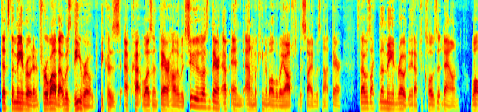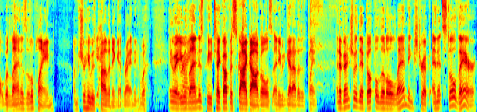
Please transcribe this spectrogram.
That's the main road, and for a while that was the road because Epcot wasn't there, Hollywood Studios wasn't there, and, Ep- and Animal Kingdom all the way off to the side was not there. So that was like the main road. They'd have to close it down. Walt would land his little plane. I'm sure he was piloting it, right? Anyway, anyway, he would land his, he'd take off his sky goggles, and he would get out of his plane. And eventually, they built the little landing strip, and it's still there.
